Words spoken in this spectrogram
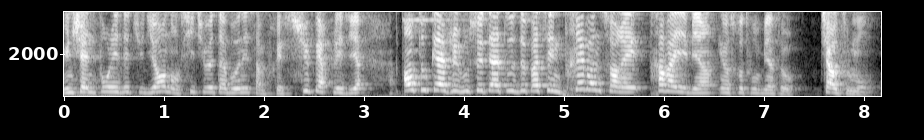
une chaîne pour les étudiants, donc si tu veux t'abonner, ça me ferait super plaisir. En tout cas, je vais vous souhaiter à tous de passer une très bonne soirée, travaillez bien et on se retrouve bientôt. Ciao tout le monde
